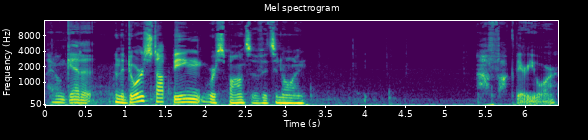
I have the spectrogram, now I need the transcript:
I don't get it. And the doors stop being responsive. It's annoying. Oh, fuck, there you are.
